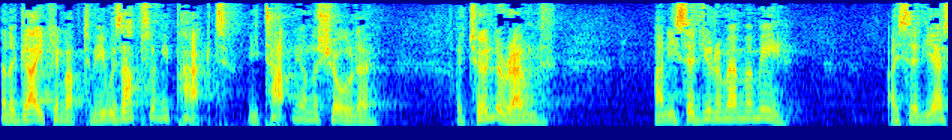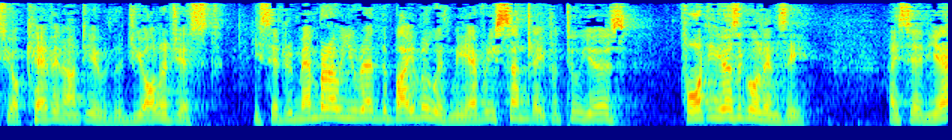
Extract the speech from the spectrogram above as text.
and a guy came up to me. He was absolutely packed. He tapped me on the shoulder. I turned around. And he said, You remember me? I said, Yes, you're Kevin, aren't you? The geologist. He said, Remember how you read the Bible with me every Sunday for two years? 40 years ago, Lindsay. I said, Yeah,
